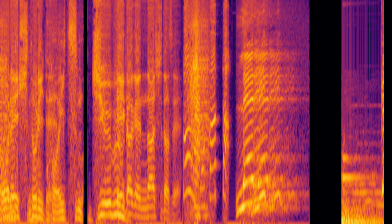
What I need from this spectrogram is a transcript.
俺一人でこいつも十分手加減なしだぜ Let it go!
